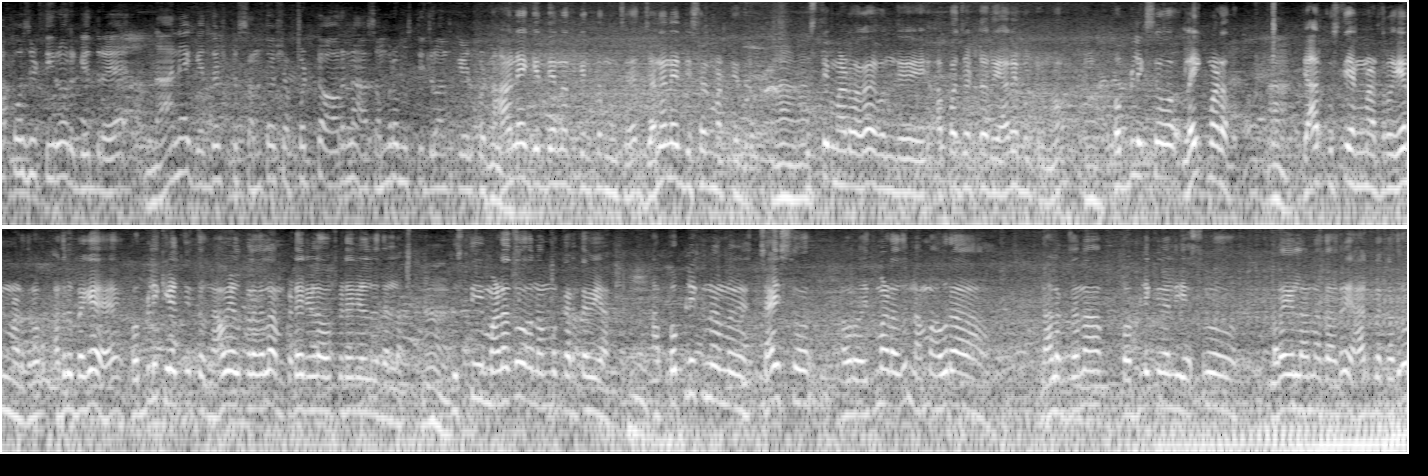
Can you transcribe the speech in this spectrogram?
ಆಪೋಸಿಟ್ ಇರೋರು ಗೆದ್ರೆ ನಾನೇ ಗೆದ್ದಷ್ಟು ಸಂತೋಷ ಪಟ್ಟು ಅವ್ರನ್ನ ಸಂಭ್ರಮಿಸ್ತಿದ್ರು ಅಂತ ಕೇಳ್ಪಟ್ಟು ನಾನೇ ಗೆದ್ದೆ ಅನ್ನೋದಕ್ಕಿಂತ ಮುಂಚೆ ಜನನೇ ಡಿಸೈಡ್ ಮಾಡ್ತಿದ್ರು. ಕುಸ್ತಿ ಮಾಡುವಾಗ ಒಂದು ಅಪೋಸಿಟ್ ಅವ್ರು ಯಾರೇ ಬಿಟ್ರು ಪಬ್ಲಿಕ್ಸು ಲೈಕ್ ಮಾಡೋದು. ಯಾರು ಕುಸ್ತಿ ಹೆಂಗ್ ಮಾಡಿದ್ರು ಏನ್ ಮಾಡಿದ್ರು ಅದ್ರ ಬಗ್ಗೆ ಪಬ್ಲಿಕ್ ಹೇಳ್ತಿತ್ತು. ನಾವು ಹೇಳ್ಕೊಳ್ಳೋದಲ್ಲ ನಮ್ಮ ಕಡೆ ಹೇಳೋ ಅವ್ರ ಕಡೆ ಹೇಳೋದಲ್ಲ. ಕುಸ್ತಿ ಮಾಡೋದು ನಮ್ಮ ಕರ್ತವ್ಯ. ಆ ಪಬ್ಲಿಕ್ ನಮ್ಮ ಚಾಯ್ಸ್ ಅವರು ಇದು ಮಾಡೋದು ನಮ್ಮ ಅವರ ನಾಲ್ಕು ಜನ ಪಬ್ಲಿಕ್ನಲ್ಲಿ ಹೆಸರು ಬರೋಲ್ಲ ಅನ್ನೋದಾದರೆ ಯಾರು ಬೇಕಾದರೂ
